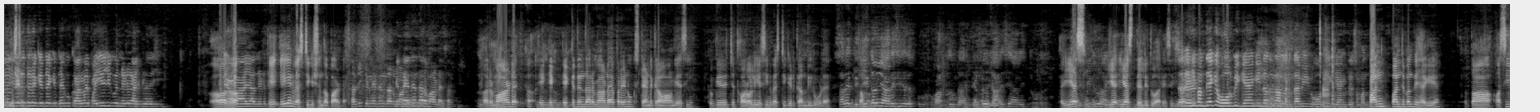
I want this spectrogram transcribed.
ਨੇੜੇ ਤੇੜੇ ਕਿਤੇ ਕਿਤੇ ਕੋਈ ਕਾਰਵਾਈ ਪਾਈ ਹੈ ਜੀ ਕੋਈ ਨੇੜੇ ਰਾਜਪੁਰ ਦੇ ਜੀ? ਇਹ ਇਹ ਇਨਵੈਸਟੀਗੇਸ਼ਨ ਦਾ ਪਾਰਟ ਹੈ। ਸਰ ਜੀ ਕਿੰਨੇ ਦਿਨ ਦਾ ਰਿਮਾਂਡ ਕਿੰਨੇ ਦਿਨ ਦਾ ਰਿਮਾਂਡ ਹੈ ਸਰ? ਰਿਮਾਂਡ ਇੱਕ ਇੱਕ- ਇੱਕ ਦਿਨ ਦਾ ਰਿਮਾਂਡ ਹੈ ਪਰ ਇਹਨੂੰ ਐਕਸਟੈਂਡ ਕਰਾਵਾਂਗੇ ਅਸੀਂ। ਕਿਉਂਕਿ ਇਹਦੇ ਵਿੱਚ ਥੋਰੋਲੀ ਅਸੀਂ ਇਨਵੈਸਟੀਗੇਟ ਕਰਨ ਦੀ ਲੋੜ ਹੈ। ਸਾਰੇ ਦਿੱਲੀ ਤੋਂ ਹੀ ਆ ਰਹੀ ਸੀ ਜਦੋਂ ਵਾਰਦਾਤ ਨੂੰ ਦਿੱਲੀ ਤੋਂ ਜਾ ਰਹੇ ਸੀ ਆ ਰਹੀ ਤੋਂ ਯੈਸ ਯੈਸ ਦਿੱਲੀ ਤੋਂ ਆ ਰਹੇ ਸੀਗੇ ਸਰ ਇਹੀ ਬੰਦੇ ਆ ਕਿ ਹੋਰ ਵੀ ਗੈਂਗ ਇਹਨਾਂ ਦੇ ਨਾਲ ਲੱਗਦਾ ਵੀ ਹੋਰ ਵੀ ਗੈਂਗ ਦੇ ਸੰਬੰਧ? ਪੰਜ ਪੰਜ ਬੰਦੇ ਹੈਗੇ ਆ। ਤਾਂ ਅਸੀਂ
